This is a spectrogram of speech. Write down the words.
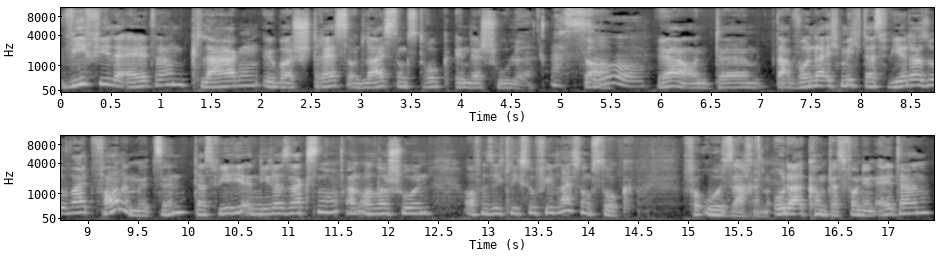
wie viele Eltern klagen über Stress und Leistungsdruck in der Schule? Ach so. Ja, und ähm, da wundere ich mich, dass wir da so weit vorne mit sind, dass wir hier in Niedersachsen an unseren Schulen offensichtlich so viel Leistungsdruck verursachen. Oder kommt das von den Eltern?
